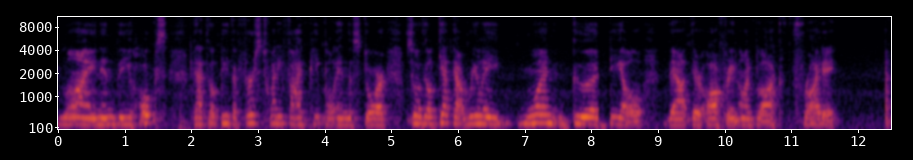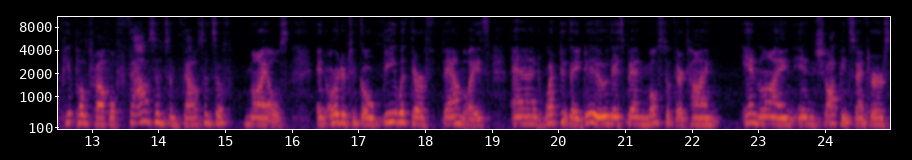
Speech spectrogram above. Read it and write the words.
line in the hopes that they'll be the first 25 people in the store so they'll get that really one good deal that they're offering on Black Friday. People travel thousands and thousands of miles in order to go be with their families. And what do they do? They spend most of their time in line in shopping centers,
